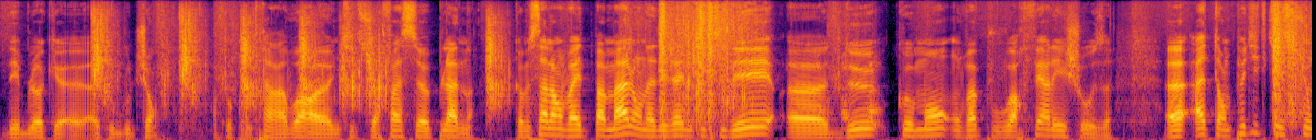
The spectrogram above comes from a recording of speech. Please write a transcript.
des blocs euh, à tout bout de champ. Au contraire avoir une petite surface plane. Comme ça là on va être pas mal, on a déjà une petite idée de comment on va pouvoir faire les choses. Attends, petite question.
